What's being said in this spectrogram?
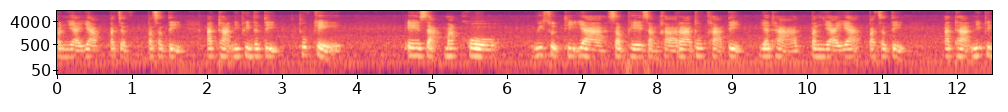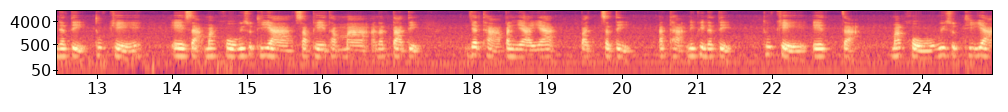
ปัญญายาปัจจปัสติ อัฏฐานิพินติ ทุกเข เอสะมัคโค วิสุทธิยา สัพเพสังขาราทุกขาติยถาปัญญายะปัสติ อัฏฐนิพินติ ทุกเข เอสะมัคโควิสุทธิยา สัพเพธรรมาอนัตตาติยถาปัญญายะ ปัสติ อัฏฐนิพินติ ทุกเข เอจะมัคโควิสุทธิยา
